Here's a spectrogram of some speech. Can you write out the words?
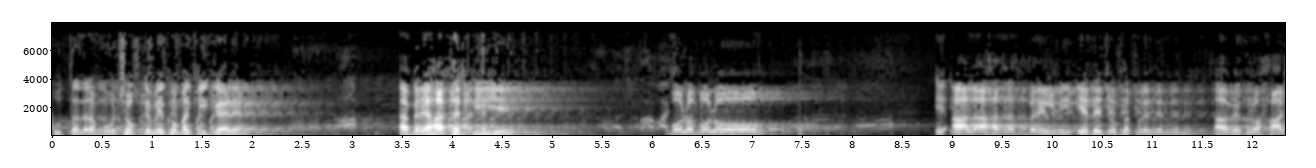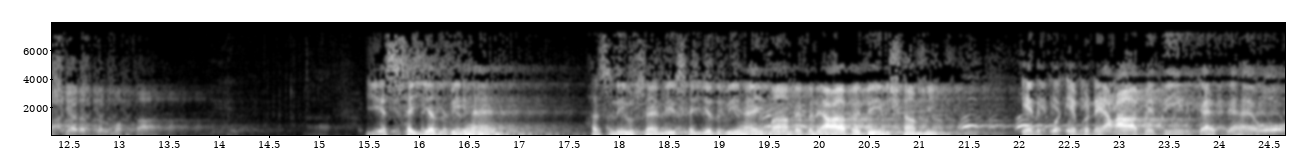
اتر ذرا منہ چوک کے ویکو میں کی کہہ رہا ہاں۔ اے میرے ہاتھ کی ہے؟ بولو بولو۔ یہ آلہ حضرت بریلوی یہ جو فتوے دے آ ویک لو ہاشیا رد المختار یہ سید بھی ہیں۔ حسنی حسینی سید بھی ہیں، امام ابن عابدین شامی۔ ان کو ابن عابدین کہتے ہیں، وہ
